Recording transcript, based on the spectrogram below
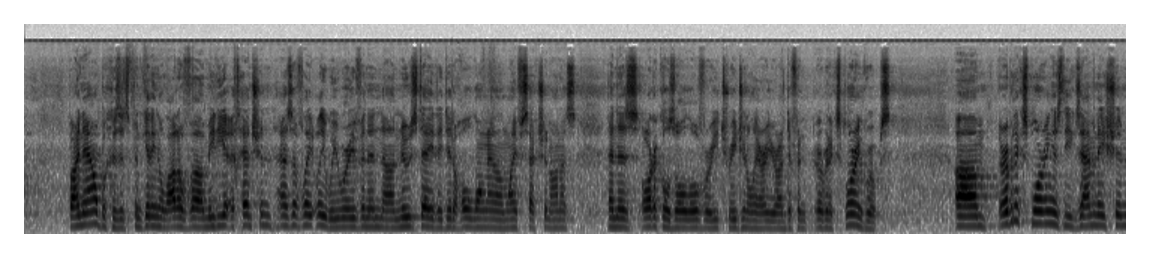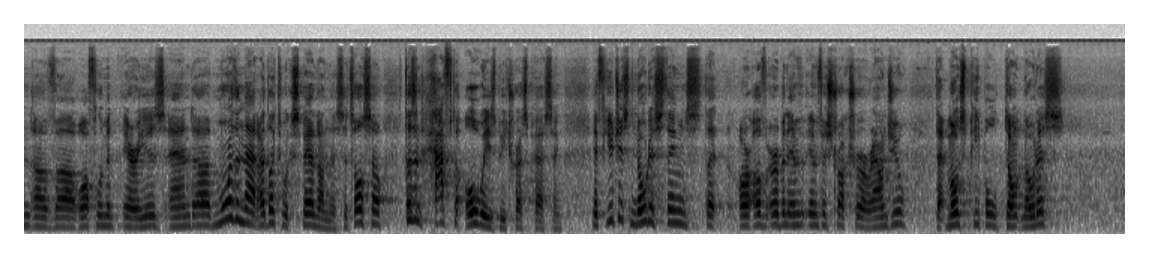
by now because it's been getting a lot of uh, media attention as of lately. We were even in uh, Newsday, they did a whole Long Island Life section on us, and there's articles all over each regional area on different urban exploring groups. Um, urban exploring is the examination of uh, off-limit areas, and uh, more than that, I'd like to expand on this. It's also doesn't have to always be trespassing. If you just notice things that are of urban in- infrastructure around you that most people don't notice,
